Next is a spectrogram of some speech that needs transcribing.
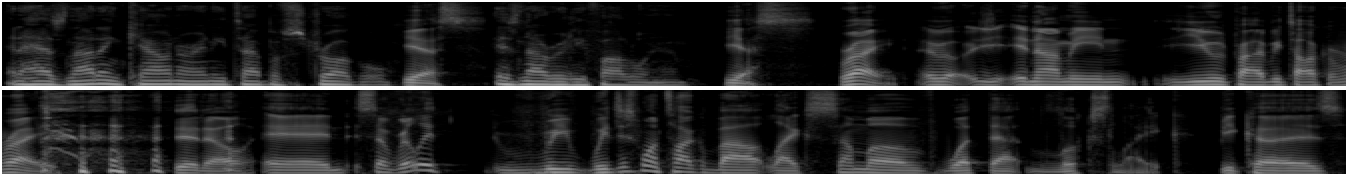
And has not encountered any type of struggle Yes. is not really following him. Yes. Right. Uh, And I mean, you would probably be talking right. you know. And so really we we just want to talk about like some of what that looks like because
